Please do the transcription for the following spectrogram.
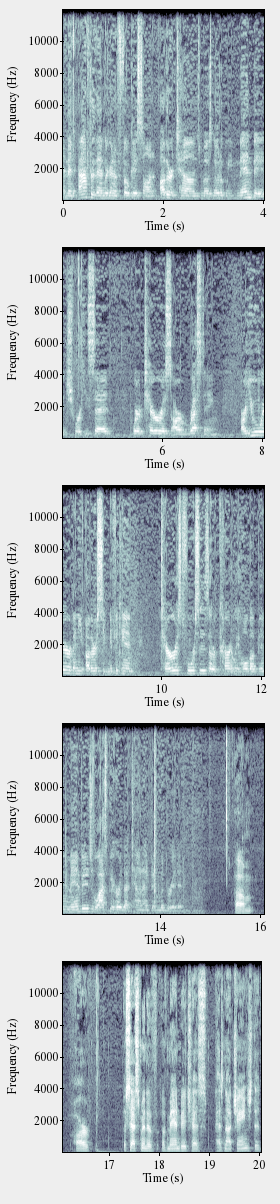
and then after then, they're going to focus on other towns, most notably Manbij, where he said where terrorists are resting. Are you aware of any other significant terrorist forces that are currently holed up in Manbij? The last we heard, that town had been liberated. Um, Our assessment of, of Manbij has, has not changed, that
